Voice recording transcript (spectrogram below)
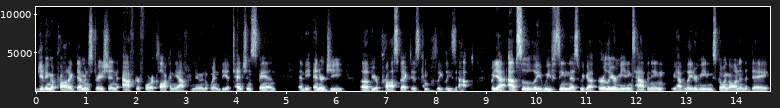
giving a product demonstration after four o'clock in the afternoon when the attention span and the energy of your prospect is completely zapped but yeah, absolutely. We've seen this. We've got earlier meetings happening. We have later meetings going on in the day.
